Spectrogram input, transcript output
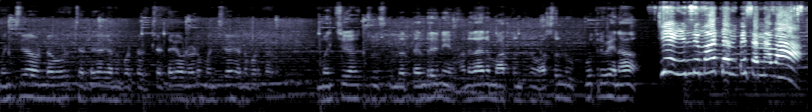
మంచిగా ఉండేవాడు చెడ్డగా కనపడతాడు. చెడ్డగా ఉండేవాడు మంచిగా కనపడతాడు. మంచిగా చూసుకున్న తండ్రిని అనగానే మాట్లాడుతున్నావు అసలు నువ్వు కూతురువేనా? empezar nada.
